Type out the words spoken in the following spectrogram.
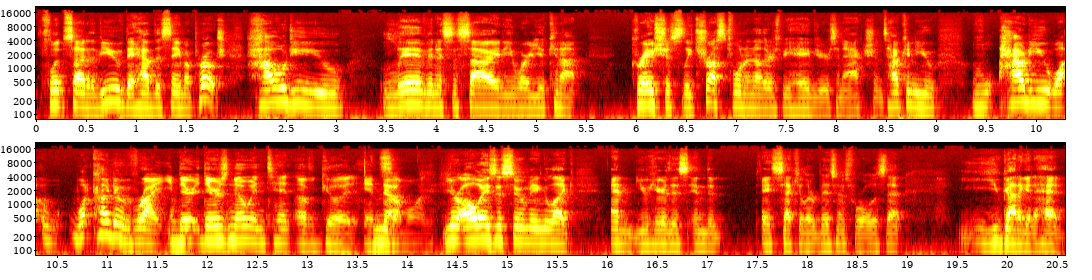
flip side of the view they have the same approach how do you live in a society where you cannot graciously trust one another's behaviors and actions how can you how do you what, what kind of Right. There, there's no intent of good in no. someone. You're always assuming like, and you hear this in the a secular business world is that you got to get ahead.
